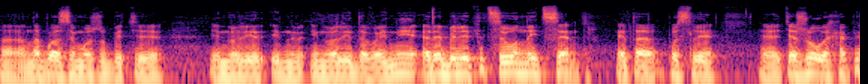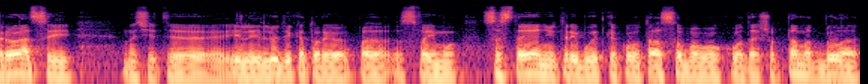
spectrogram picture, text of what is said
на базе, может быть, и инвали- ин- инвалида войны, реабилитационный центр. Это после э, тяжелых операций, значит, э, или люди, которые по своему состоянию требуют какого-то особого ухода, чтобы там было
